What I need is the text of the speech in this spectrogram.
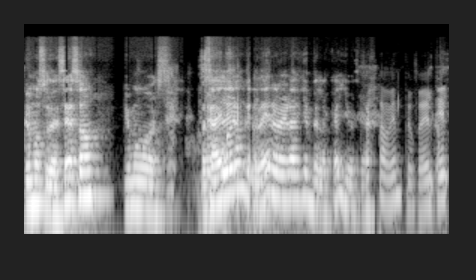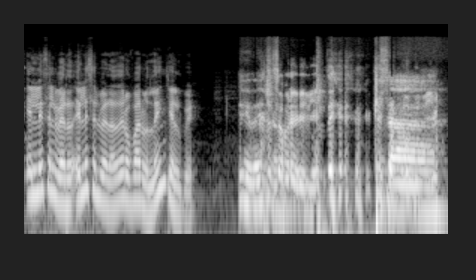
vimos su deceso, vimos... O sea, él era un guerrero, era alguien de la calle, o sea, Exactamente, o sea, él, él- él es, el ver- él es el verdadero Battle Angel, güey. sí, de hecho. Sobreviviente. O que sea,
